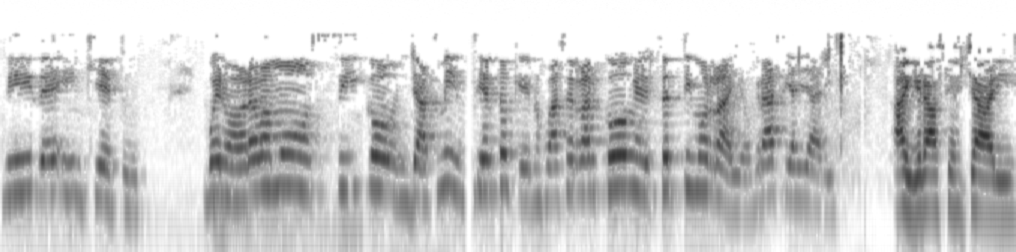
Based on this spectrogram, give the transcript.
ni de inquietud. Bueno, ahora vamos sí con Yasmín, ¿cierto? Que nos va a cerrar con el séptimo rayo. Gracias, Yari. Ay, gracias, Yari.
